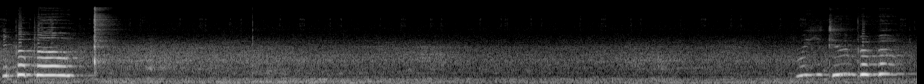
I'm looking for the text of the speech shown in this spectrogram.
Hey, Poo Poo. What are you doing, Poo Poo?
